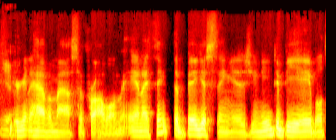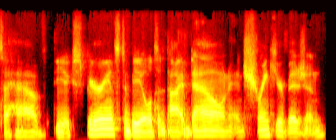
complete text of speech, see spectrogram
Yeah. you're going to have a massive problem. And I think the biggest thing is you need to be able to have the experience to be able to dive down and shrink your vision,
